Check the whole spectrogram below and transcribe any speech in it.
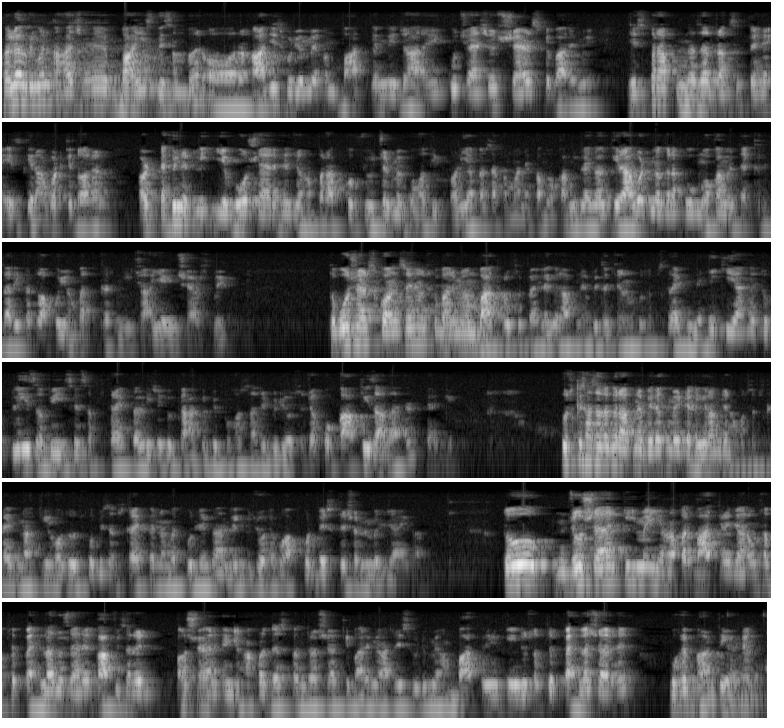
Hello everyone, आज है 22 दिसंबर और आज इस वीडियो में हम बात करने जा रहे हैं कुछ ऐसे शेयर्स के बारे में जिस पर आप नज़र रख सकते हैं इस गिरावट के दौरान। और डेफिनेटली ये वो शेयर है जहाँ पर आपको फ्यूचर में बहुत ही बढ़िया पैसा कमाने का मौका मिलेगा। गिरावट में अगर आपको मौका मिलता है खरीदारी का तो आपको यहाँ पर करनी चाहिए इन शेयर्स में। तो वो शेयर्स कौन से हैं, उसके बारे में हम बात करें उससे पहले, अगर आपने अभी तक चैनल को सब्सक्राइब नहीं किया है तो प्लीज़ अभी इसे सब्सक्राइब कर लीजिए, क्योंकि आगे भी बहुत सारे वीडियो जो आपको काफ़ी ज़्यादा हेल्प करेंगे। उसके साथ साथ अगर आपने अभी तक मेरे टेलीग्राम चैनल को सब्सक्राइब ना किया हो तो उसको भी सब्सक्राइब करना मत भूलिएगा। लिंक जो है वो आपको डिस्क्रिप्शन में मिल जाएगा। तो जो शहर की मैं यहाँ पर बात करने जा रहा हूँ, सबसे पहला जो शेयर है, काफ़ी सारे शेयर है यहाँ पर 10-15 शेयर के बारे में आज इस वीडियो में हम बात करेंगे जो सबसे पहला शहर है, वो है भारतीय एयरटेल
